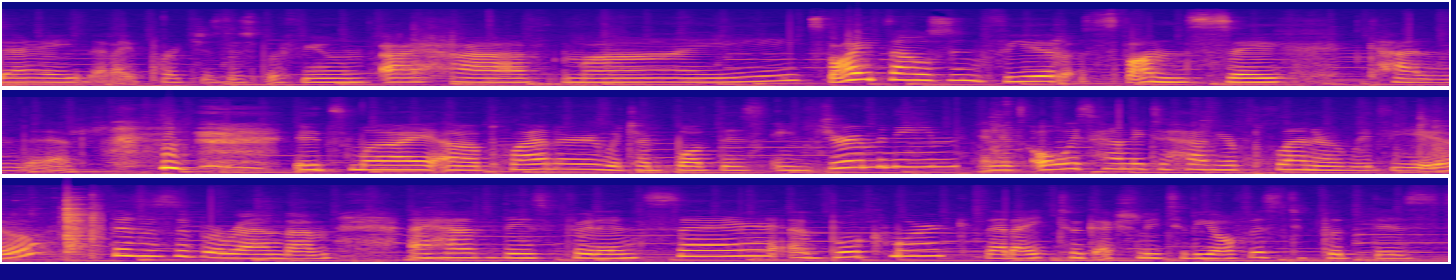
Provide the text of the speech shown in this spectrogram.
day that I purchased this perfume. I have my 2024 calendar. it's my uh, planner, which I bought this in Germany and it's always handy to have your planner with you. This is super random. I have this Firenze a bookmark that I took actually to the office to put this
